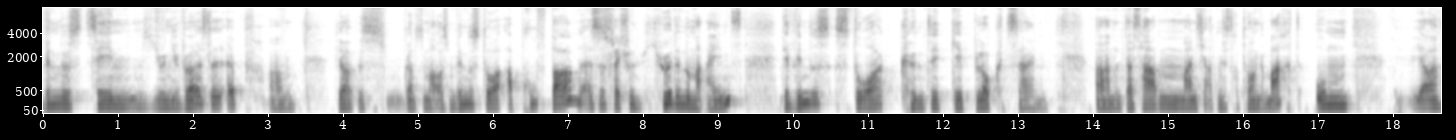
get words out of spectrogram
Windows 10 Universal App. Ähm, ja, ist ganz normal aus dem Windows Store abrufbar. Es ist vielleicht schon Hürde Nummer eins. Der Windows Store könnte geblockt sein. Ähm, das haben manche Administratoren gemacht, um ja,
